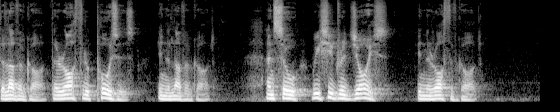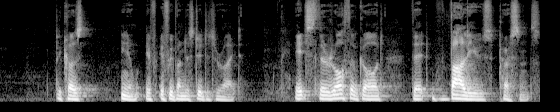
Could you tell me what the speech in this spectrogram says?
the love of God. The wrath reposes in the love of God. And so we should rejoice in the wrath of God because, you know, if, if we've understood it right. It's the wrath of God that values persons,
